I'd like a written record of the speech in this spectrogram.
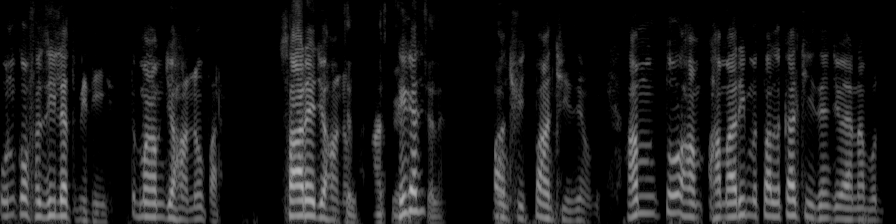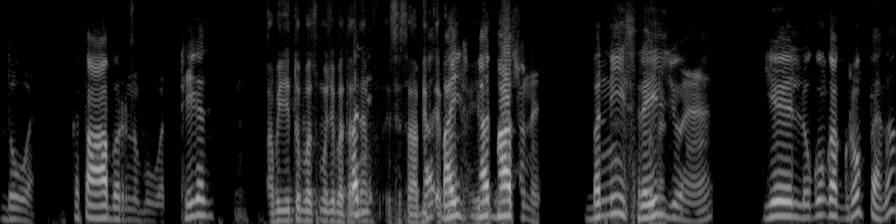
ان کو فضیلت بھی دی تمام جہانوں پر سارے جہانوں پر۔ ٹھیک ہے جی؟ پانچویں پانچ چیزیں ہوں گی۔ ہم تو ہم ہماری متعلقہ چیزیں جو ہے نا وہ دو ہیں کتاب اور نبوت۔ ٹھیک ہے جی؟ اب یہ تو بس مجھے بتا دیں اسے ثابت بھائی بات۔ سنیں۔ بنی اسرائیل جو ہیں یہ لوگوں کا گروپ ہے نا۔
